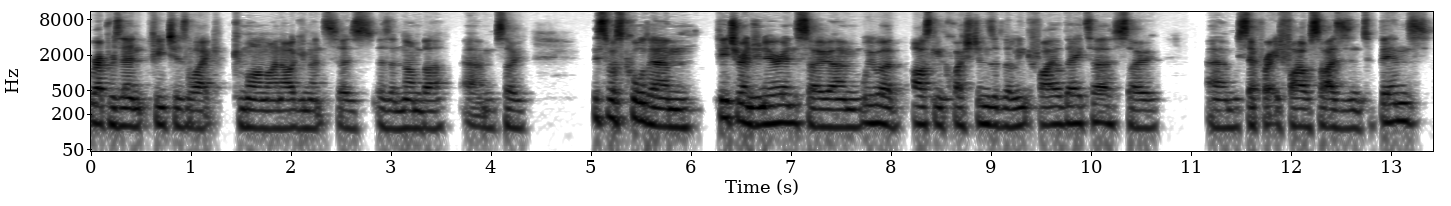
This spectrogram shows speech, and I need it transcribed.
represent features like command line arguments as, as a number? Um, so this was called um, feature engineering. So um, we were asking questions of the link file data. So um, we separated file sizes into bins.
